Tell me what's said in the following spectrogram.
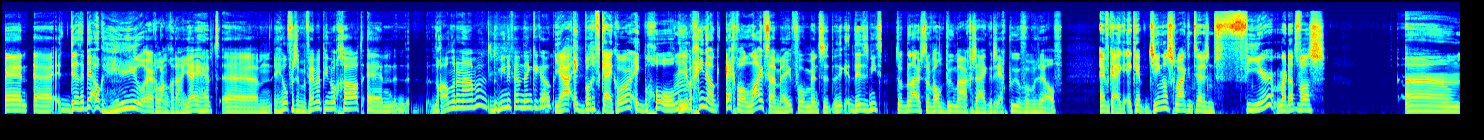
En eh, dat heb jij ook heel erg lang gedaan. Jij hebt ehm Hilversum FM heb je nog gehad. En nog andere namen? Domine FM denk ik ook. Ja, ik even kijken hoor. Ik begon... En je begint ook echt wel lifetime mee voor mensen. Dit is niet te beluisteren, want Buma gezeik. Dit is echt puur voor mezelf. Even kijken. Ik heb jingles gemaakt in 2004, maar dat was. ehm,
